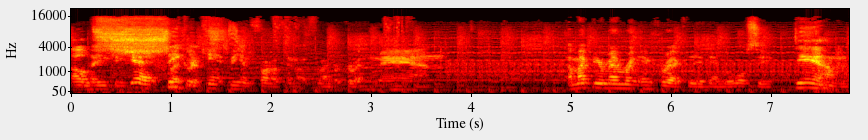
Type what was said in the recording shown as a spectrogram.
Oh, that you can get, secret. but you can't be in front of him if I remember correctly. Man, I might be remembering incorrectly again, but we'll see. damn.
